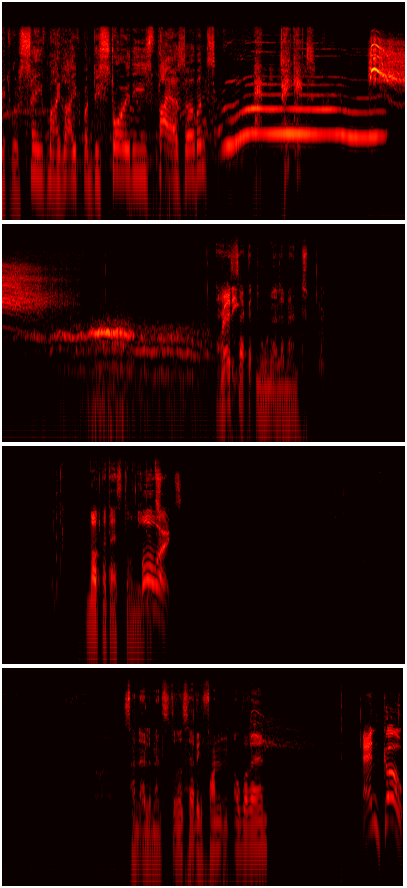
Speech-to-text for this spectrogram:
it will save my life and destroy these fire servants, take it. And Ready. a second moon element. Not that I still need it. Forwards! Sun element still is having fun over there. And go!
